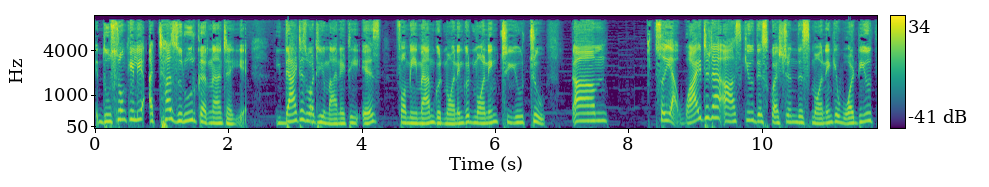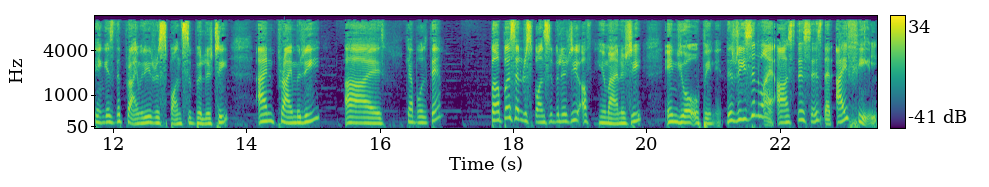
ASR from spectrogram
दूसरों के लिए अच्छा ज़रूर करना चाहिए। That is what humanity is for me ma'am good morning good morning to you too so या why did I ask you this question this morning what do you think is the primary responsibility and primary क्या बोलते हैं purpose and responsibility of humanity in your opinion the reason why ask this is that I feel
